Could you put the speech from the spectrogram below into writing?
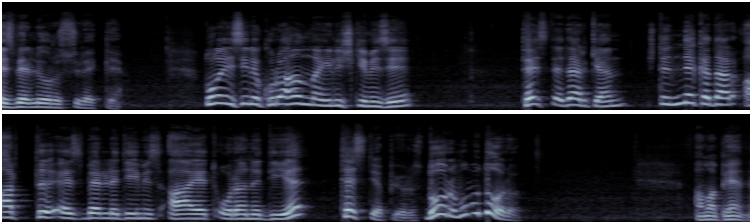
Ezberliyoruz sürekli. Dolayısıyla Kur'an'la ilişkimizi test ederken işte ne kadar arttı ezberlediğimiz ayet oranı diye test yapıyoruz. Doğru mu? Bu doğru. Ama ben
